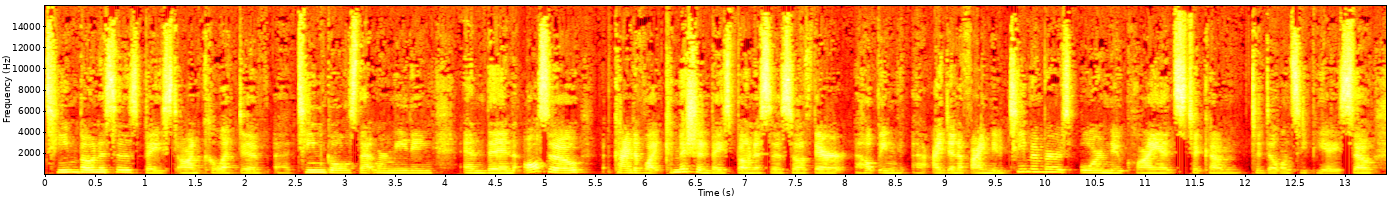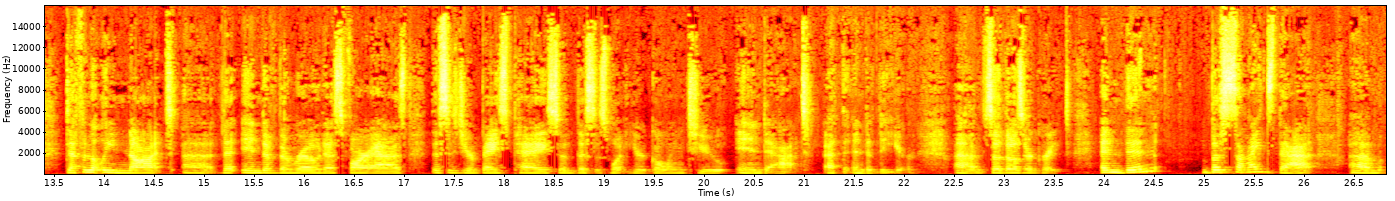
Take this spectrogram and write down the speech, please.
team bonuses based on collective uh, team goals that we're meeting, and then also kind of like commission based bonuses. So if they're helping uh, identify new team members or new clients to come to Dillon CPA. So definitely not uh, the end of the road as far as this is your base pay. So this is what you're going to end at at the end of the year. Um, so those are great. And then besides that, um,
